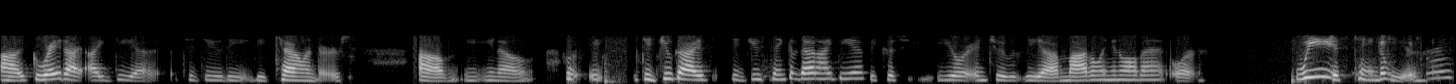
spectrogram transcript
uh, great idea to do the the calendars. Um, you, you know, did you guys did you think of that idea because you're into the uh, modeling and all that, or We just came the, to you? the girls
